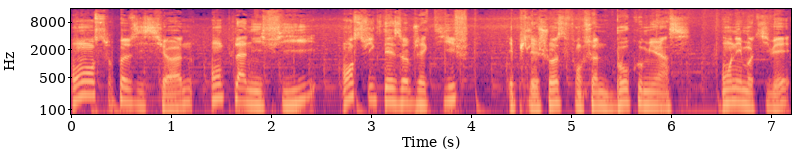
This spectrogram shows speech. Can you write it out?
on se positionne, on planifie, on se fixe des objectifs et puis les choses fonctionnent beaucoup mieux ainsi. On est motivé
